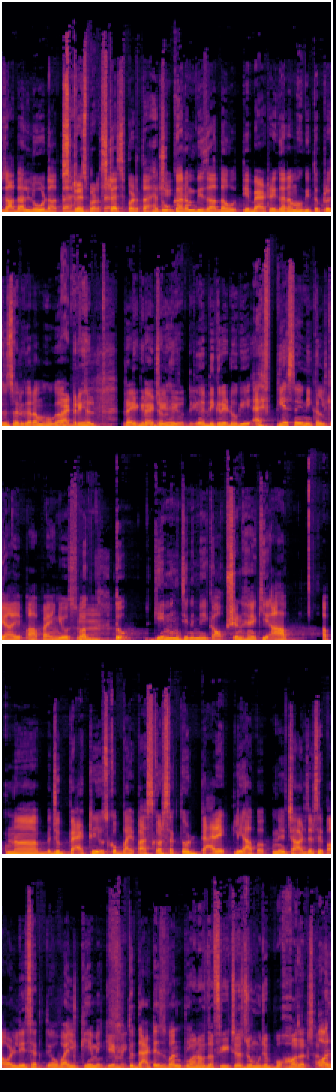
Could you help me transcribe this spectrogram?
ज़्यादा लोड आता है। स्ट्रेस पड़ता है। स्ट्रेस पड़ता है। तो गर्म भी ज़्यादा होती है। बैटरी गर्म होगी तो प्रोसेसर गर्म होगा। Battery health right battery degrade होगी। एफपीएस नहीं निकल के आ पाएँगे उस वक्त। हम्म। तो गेमिंग जिन में एक ऑप्शन है कि आप अपना जो बैटरी है उसको बाईपास कर सकते हो। डायरेक्टली आप अपने चार्जर से पावर ले सकते हो वाइल गेमिंग गेमिंग तो that is one one of the features जो मुझे बहुत अच्छा और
